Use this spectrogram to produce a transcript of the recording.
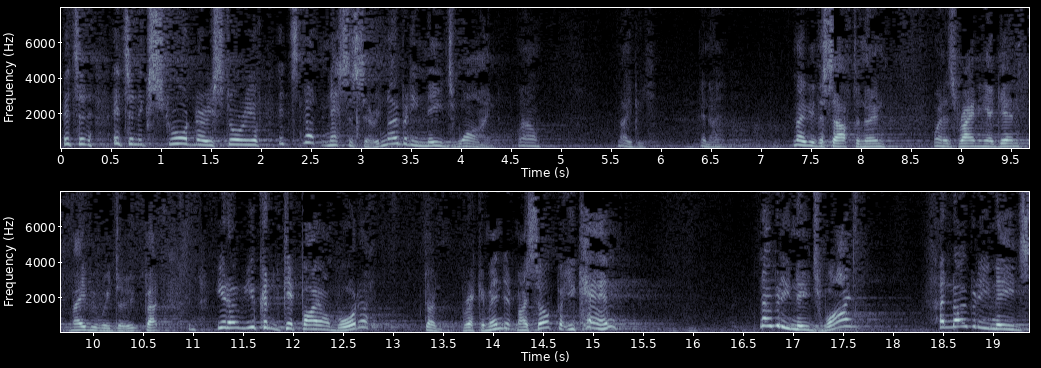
It's an, it's an extraordinary story of, it's not necessary. Nobody needs wine. Well, maybe, you know, maybe this afternoon when it's raining again, maybe we do. But, you know, you can get by on water. Don't recommend it myself, but you can. Nobody needs wine. And nobody needs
